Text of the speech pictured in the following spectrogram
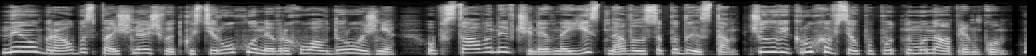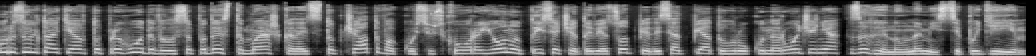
не обрав безпечної швидкості руху, не врахував дорожні обставини, вчинив наїзд на велосипедиста. Чоловік рухався у попутному напрямку. У результаті автопригоди велосипедист мешканець Топчатова Косівського району 1955 року народження загинув на місці події.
